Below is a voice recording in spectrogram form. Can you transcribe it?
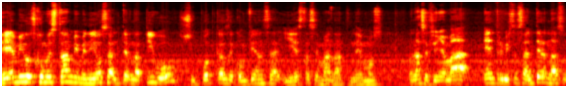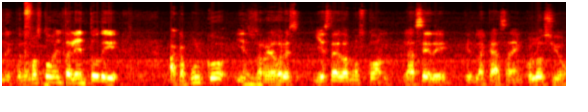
Hey amigos, ¿cómo están? Bienvenidos a Alternativo, su podcast de confianza. Y esta semana tenemos una sección llamada Entrevistas Alternas, donde ponemos todo el talento de Acapulco y de sus alrededores. Y esta vez vamos con la sede, que es la casa en Colosio,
